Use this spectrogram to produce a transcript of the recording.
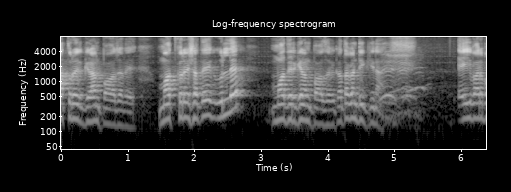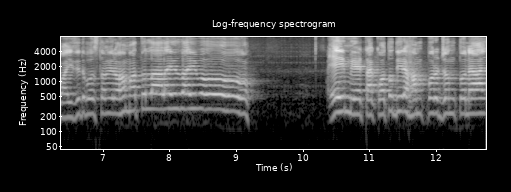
আতরের গ্রান পাওয়া যাবে। মদখরের সাথে ঘুরলে মদের গ্রান পাওয়া যাবে। কতক্ষণ ঠিক কিনা? এইবার বাইজিদ বোস্তামি রহমাতুল্লাহ আলাই যাইব। এই মেয়েটা কতদিন হাম পর্যন্ত নেয়?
